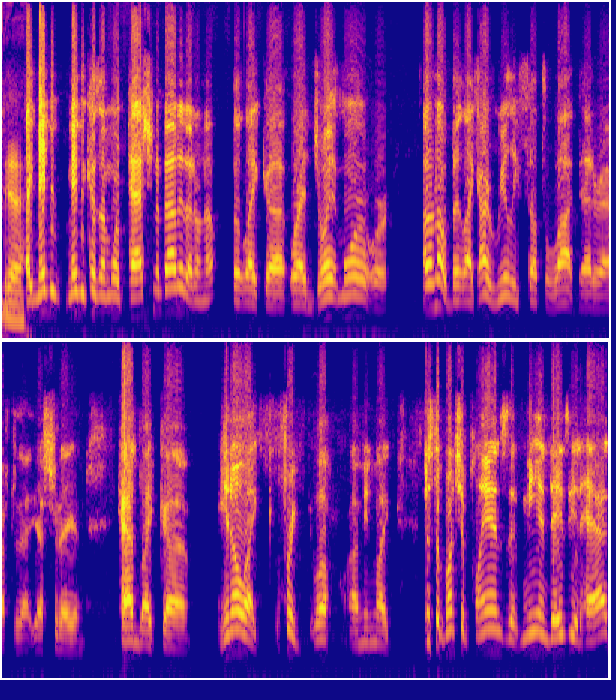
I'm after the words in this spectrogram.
Yeah. Like maybe maybe because I'm more passionate about it. I don't know, but like uh, or I enjoy it more, or I don't know. But like I really felt a lot better after that yesterday, and had like uh, you know, like for well, I mean, like just a bunch of plans that me and Daisy had had.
